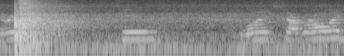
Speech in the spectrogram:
Three, two, one, start rolling.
